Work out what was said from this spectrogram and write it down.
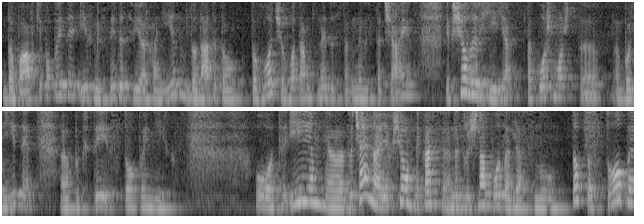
добавки попити і зміцнити свій організм, додати того, чого там не вистачає. Якщо алергія, також може боліти, пекти стопи ніг. От і звичайно, якщо якась незручна поза для сну, тобто стопи,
